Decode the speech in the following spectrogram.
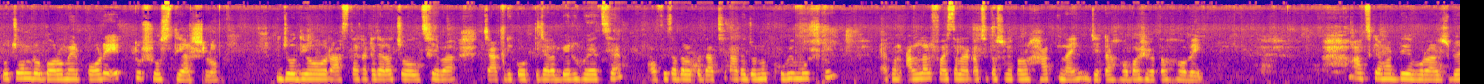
প্রচণ্ড গরমের পরে একটু স্বস্তি আসলো। যদিও রাস্তাঘাটে যারা চলছে বা চাকরি করতে যারা বের হয়েছে অফিস আদালতে যাচ্ছে, তাদের জন্য খুবই মুশকিল। এখন আল্লাহর ফয়সালার কাছে তো আসলে কারোর হাত নাই, যেটা হবার সেটা তো হবেই। আজকে আমার দিয়ে দেবর আসবে,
